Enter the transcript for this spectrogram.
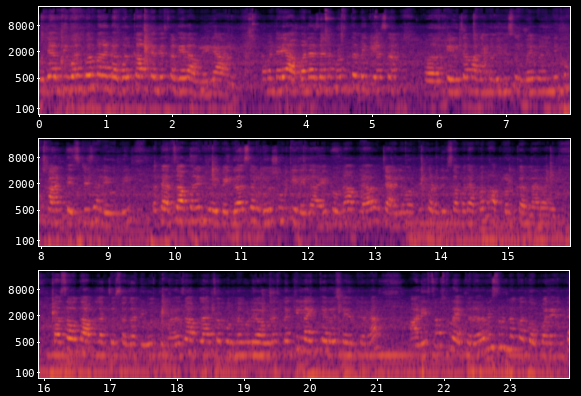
म्हणजे आज दिवसभर मला डबल काम त्याने सगळे लावलेले आहे तर म्हणजे आपण आज मस्तपैकी असं केळीच्या पाण्यामध्ये जी सुरमई बनवली ती खूप छान टेस्टी झाली होती. तर त्याचा आपण एक वेगळा असा व्हिडिओ शूट केलेला आहे. तो ना आपल्या चॅनलवरती थोड्या दिवसामध्ये आपण अपलोड करणार आहे. कसा होता आपला आजचा सगळा दिवस. तुम्हाला जर आपला आजचा पूर्ण व्हिडिओ आवडत नक्की लाईक करा शेअर करा आणि सबस्क्राईब करायला विसरू नका तोपर्यंत.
